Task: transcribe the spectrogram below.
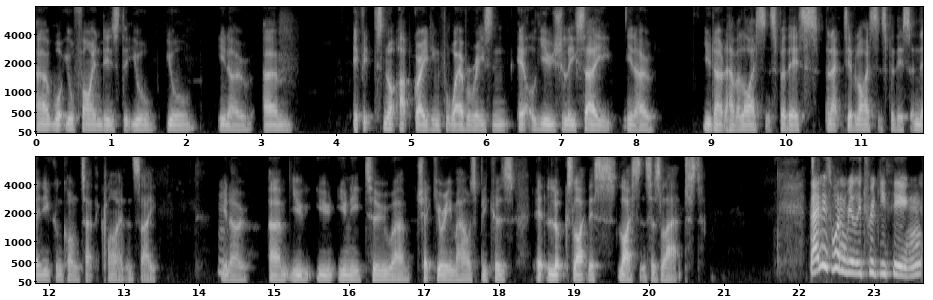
uh, what you'll find is that you'll you'll you know um, if it's not upgrading for whatever reason, it'll usually say you know you don't have a license for this, an active license for this, and then you can contact the client and say, you hmm. know, um, you you you need to uh, check your emails because it looks like this license has lapsed. That is one really tricky thing.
